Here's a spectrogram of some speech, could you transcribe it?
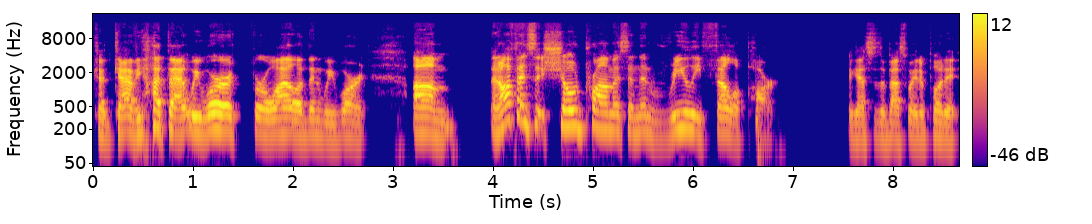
caveat that we were for a while and then we weren't. Um, an offense that showed promise and then really fell apart. I guess is the best way to put it.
